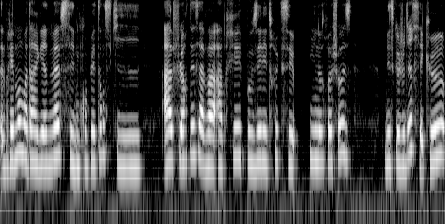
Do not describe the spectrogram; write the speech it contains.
vraiment, moi, draguer une meuf, c'est une compétence qui. À flirter, ça va. Après, poser les trucs, c'est une autre chose. Mais ce que je veux dire, c'est que.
